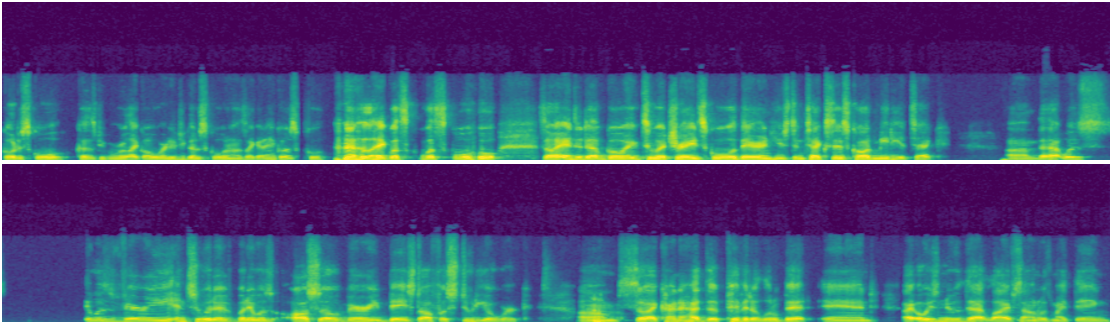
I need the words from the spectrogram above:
go to school because people were like, "Oh, where did you go to school?" And I was like, "I didn't go to school. like, what's what's school?" So I ended up going to a trade school there in Houston, Texas, called Media Tech. Um, that was it was very intuitive, but it was also very based off of studio work. Um, so I kind of had to pivot a little bit, and I always knew that live sound was my thing.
